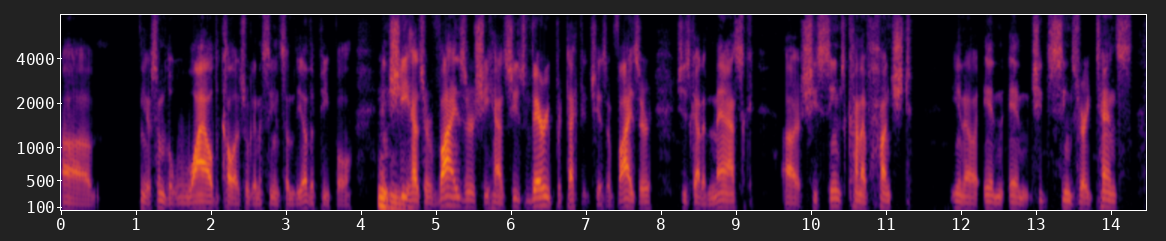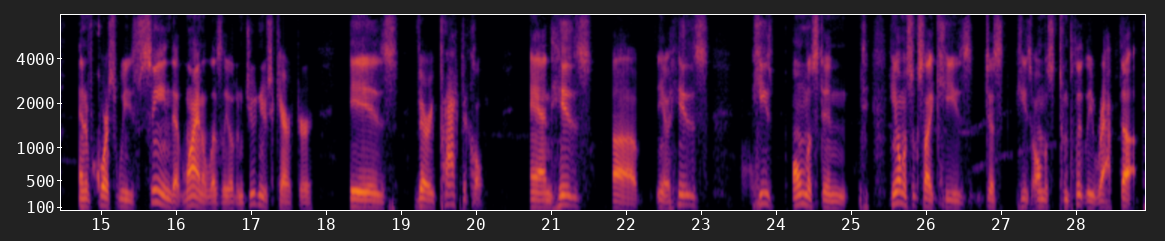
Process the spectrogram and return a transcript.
uh you know some of the wild colors we're going to see in some of the other people. And Mhm. she has her visor she has she's very protected she has a visor she's got a mask uh she seems kind of hunched you know in in she seems very tense. And of course we've seen that lionel leslie odom jr's character is very practical. And his uh you know his he's almost in he almost looks like he's just he's almost completely wrapped up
